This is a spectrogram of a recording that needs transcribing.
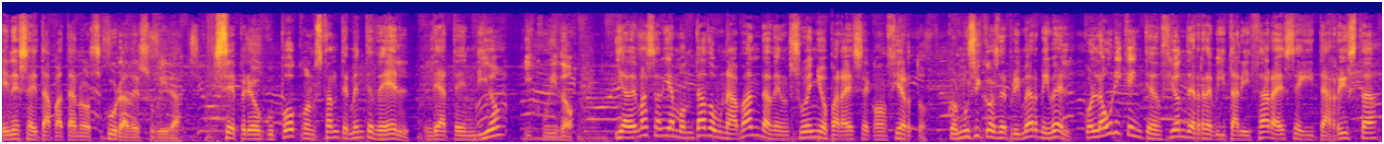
en esa etapa tan oscura de su vida. Se preocupó constantemente de él, le atendió y cuidó. Y además había montado una banda de ensueño para ese concierto, con músicos de primer nivel, con la única intención de revitalizar a ese guitarrista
